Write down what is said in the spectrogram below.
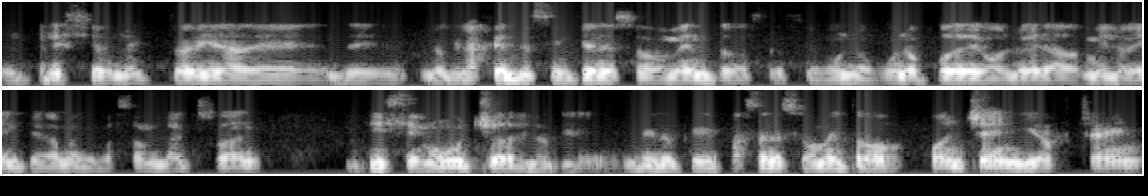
el precio es la historia de, lo que la gente sintió en ese momento. O sea, uno, uno, puede volver a 2020 y ver lo que pasó en Black Swan dice mucho de lo que, de lo que pasó en ese momento on-chain y off-chain.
